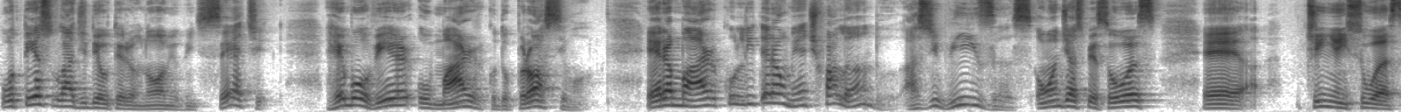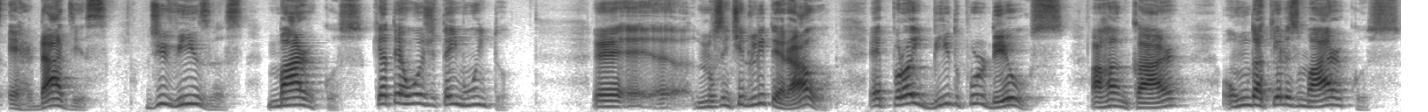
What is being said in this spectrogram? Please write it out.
O texto lá de Deuteronômio 27, remover o marco do próximo, era marco literalmente falando, as divisas, onde as pessoas é, tinham em suas herdades divisas, marcos, que até hoje tem muito. É, é, no sentido literal, é proibido por Deus arrancar um daqueles marcos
